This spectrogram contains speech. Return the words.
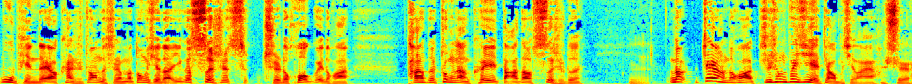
物品的，要看是装的是什么东西的，一个四十尺尺的货柜的话。它的重量可以达到四十吨，嗯，那这样的话，直升飞机也吊不起来啊。是，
